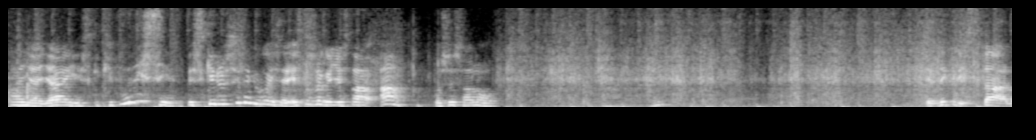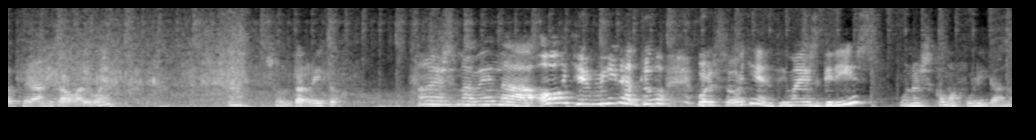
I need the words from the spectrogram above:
Ay, ay, ay, es que ¿qué puede ser? Es que no sé lo que puede ser. Esto es lo que yo estaba... Ah, pues es algo es de cristal o cerámica o algo, ¿eh? Ah, es un tarrito. Ah, es una vela. Oye, mira tú. Pues oye, encima es gris. Bueno, es como azulita, ¿no?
